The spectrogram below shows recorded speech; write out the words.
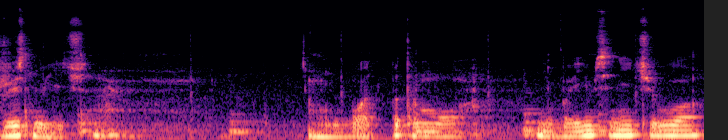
жизнь вечную. Вот, потому не боимся ничего,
